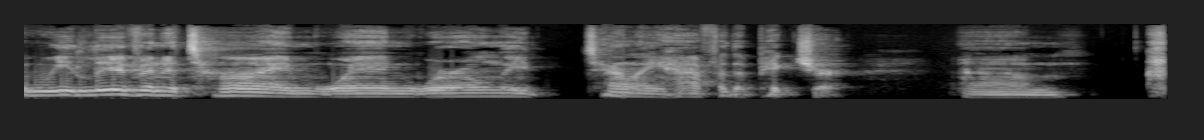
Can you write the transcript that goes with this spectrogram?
we live in a time when we're only telling half of the picture. Um,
